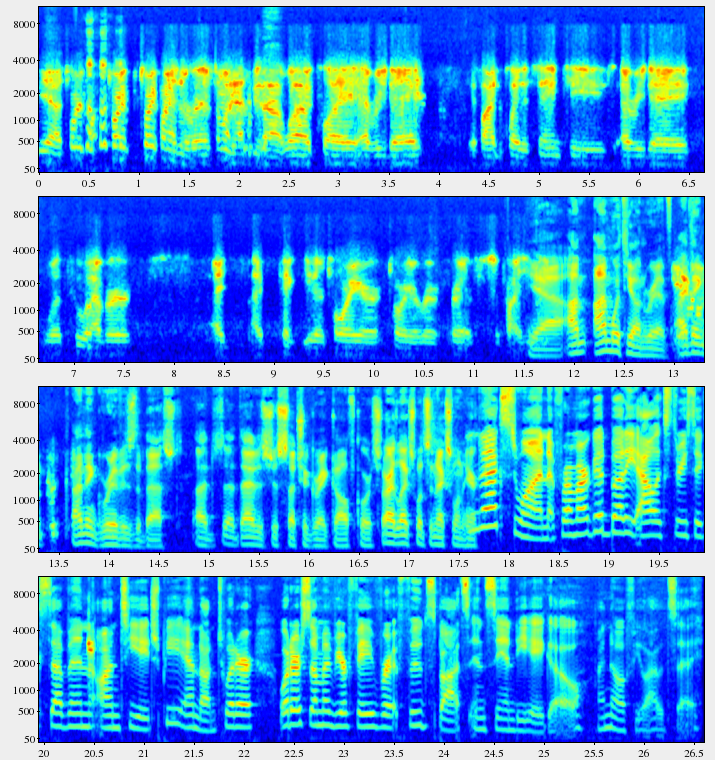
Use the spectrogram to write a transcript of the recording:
Yeah, Torrey, Torrey, Torrey Pines is a rib. Someone asked me that what I'd play every day if I had to play the same tees every day with whoever. I I picked either Torrey or Torrey or Riv. Riv surprisingly. Yeah, I'm I'm with you on Riv. I think I think Riv is the best. Uh, that is just such a great golf course. All right, Lex, what's the next one here? Next one from our good buddy Alex367 on THP and on Twitter. What are some of your favorite food spots in San Diego? I know a few, I would say.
